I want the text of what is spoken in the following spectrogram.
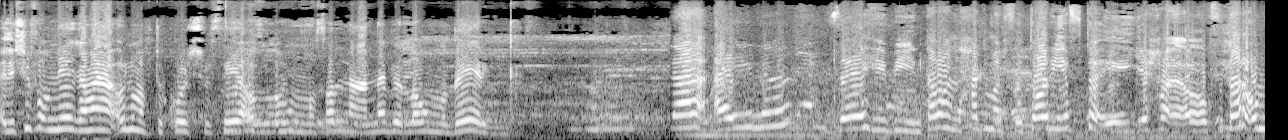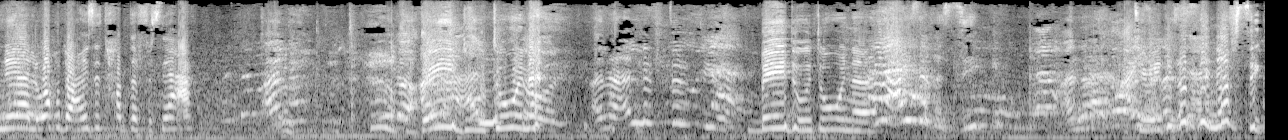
اللي يشوف أمنية يا جماعة يقولوا ما بتاكلش بس هي اللهم صل على النبي اللهم بارك. لا أين؟ ذاهبين. طبعا لحد ما الفطار يفطر. فطار أمنية لوحده عايزة تحضر في ساعة؟ بيض وتونة. أنا ألف فيهم بيض وتونة. أنا عايزة اغذيكي أنا انت بتغذي نفسك.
